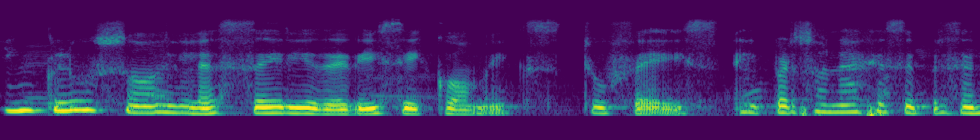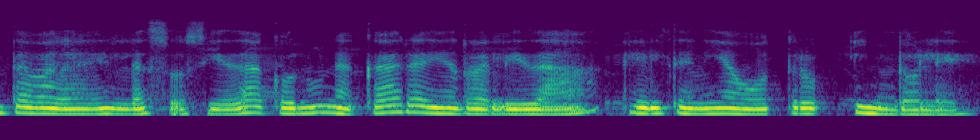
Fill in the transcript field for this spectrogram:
Incluso en la serie de DC Comics, Two Face, el personaje se presentaba en la sociedad con una cara y en realidad él tenía otro índole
